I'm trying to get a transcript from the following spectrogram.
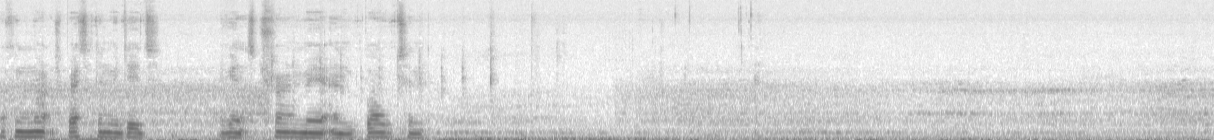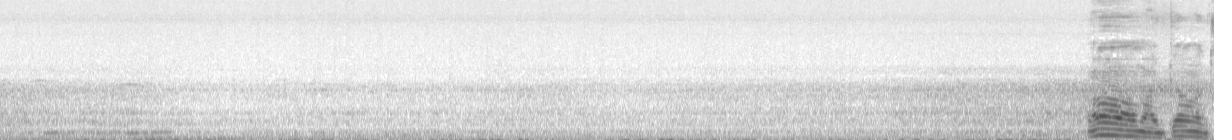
Looking much better than we did against Tranmere and Bolton. Oh my god.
